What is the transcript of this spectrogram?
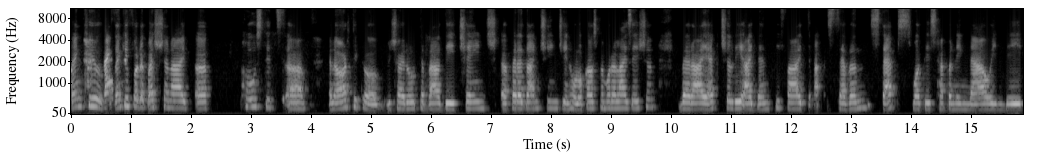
Thank you. Thank you for the question. I uh, posted uh, an article which I wrote about the change, uh, paradigm change in Holocaust memorialization, where I actually identified uh, seven steps, what is happening now in the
